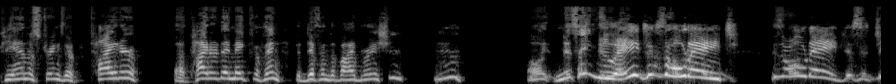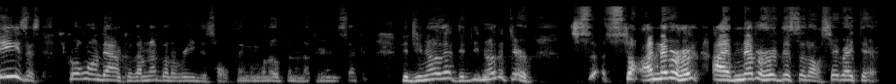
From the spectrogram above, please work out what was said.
piano strings are tighter the tighter they make the thing, the different the vibration. Mm. Oh, this ain't new age. This is old age. This is old age. This is Jesus. Scroll on down because I'm not going to read this whole thing. I'm going to open it up here in a second. Did you know that? Did you know that there? So, so I've never heard. I have never heard this at all. Say right there.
